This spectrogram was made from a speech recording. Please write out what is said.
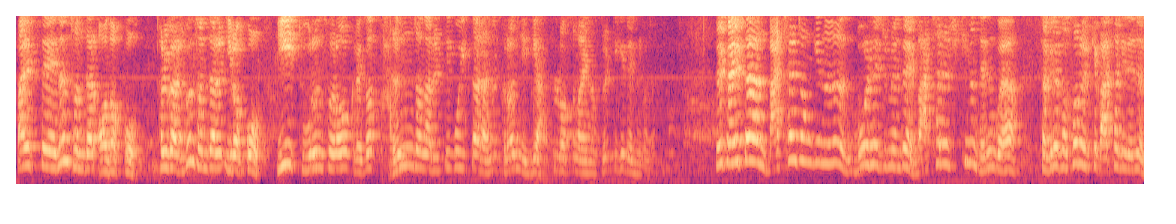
빨대는 전자를 얻었고, 털가죽은 전자를 잃었고, 이 둘은 서로 그래서 다른 전하를 띠고 있다라는 그런 얘기야. 플러스 마이너스를 띠게 되는 거죠. 그러니까 일단 마찰 전기는 뭘 해주면 돼? 마찰을 시키면 되는 거야. 자, 그래서 서로 이렇게 마찰이 되는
